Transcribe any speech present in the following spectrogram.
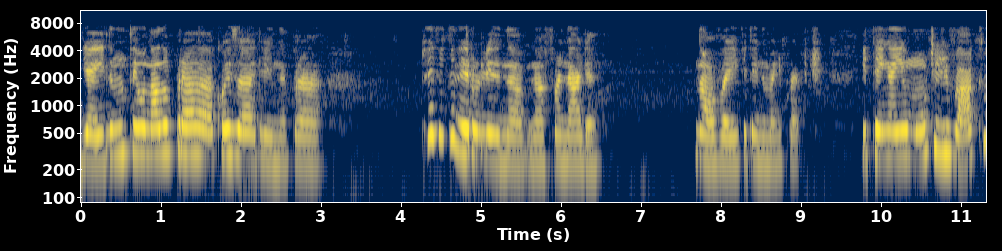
E aí ele não tem nada pra coisar ali, né? Pra... Vocês entenderam ali na, na fornalha nova aí que tem no Minecraft. E tem aí um monte de vaca.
